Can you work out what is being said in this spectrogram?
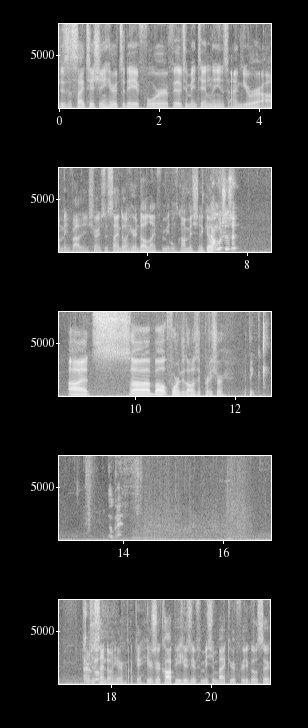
There's a citation here today for failure to maintain lanes and your um, invalid insurance. is signed on here in dotted line for me. There's not admission of guilt. How much is it? Uh, it's uh, about four hundred dollars. I'm pretty sure. I think. Okay. There Just go. signed on here. Okay, here's your copy. Here's your information back. You're free to go, sir.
